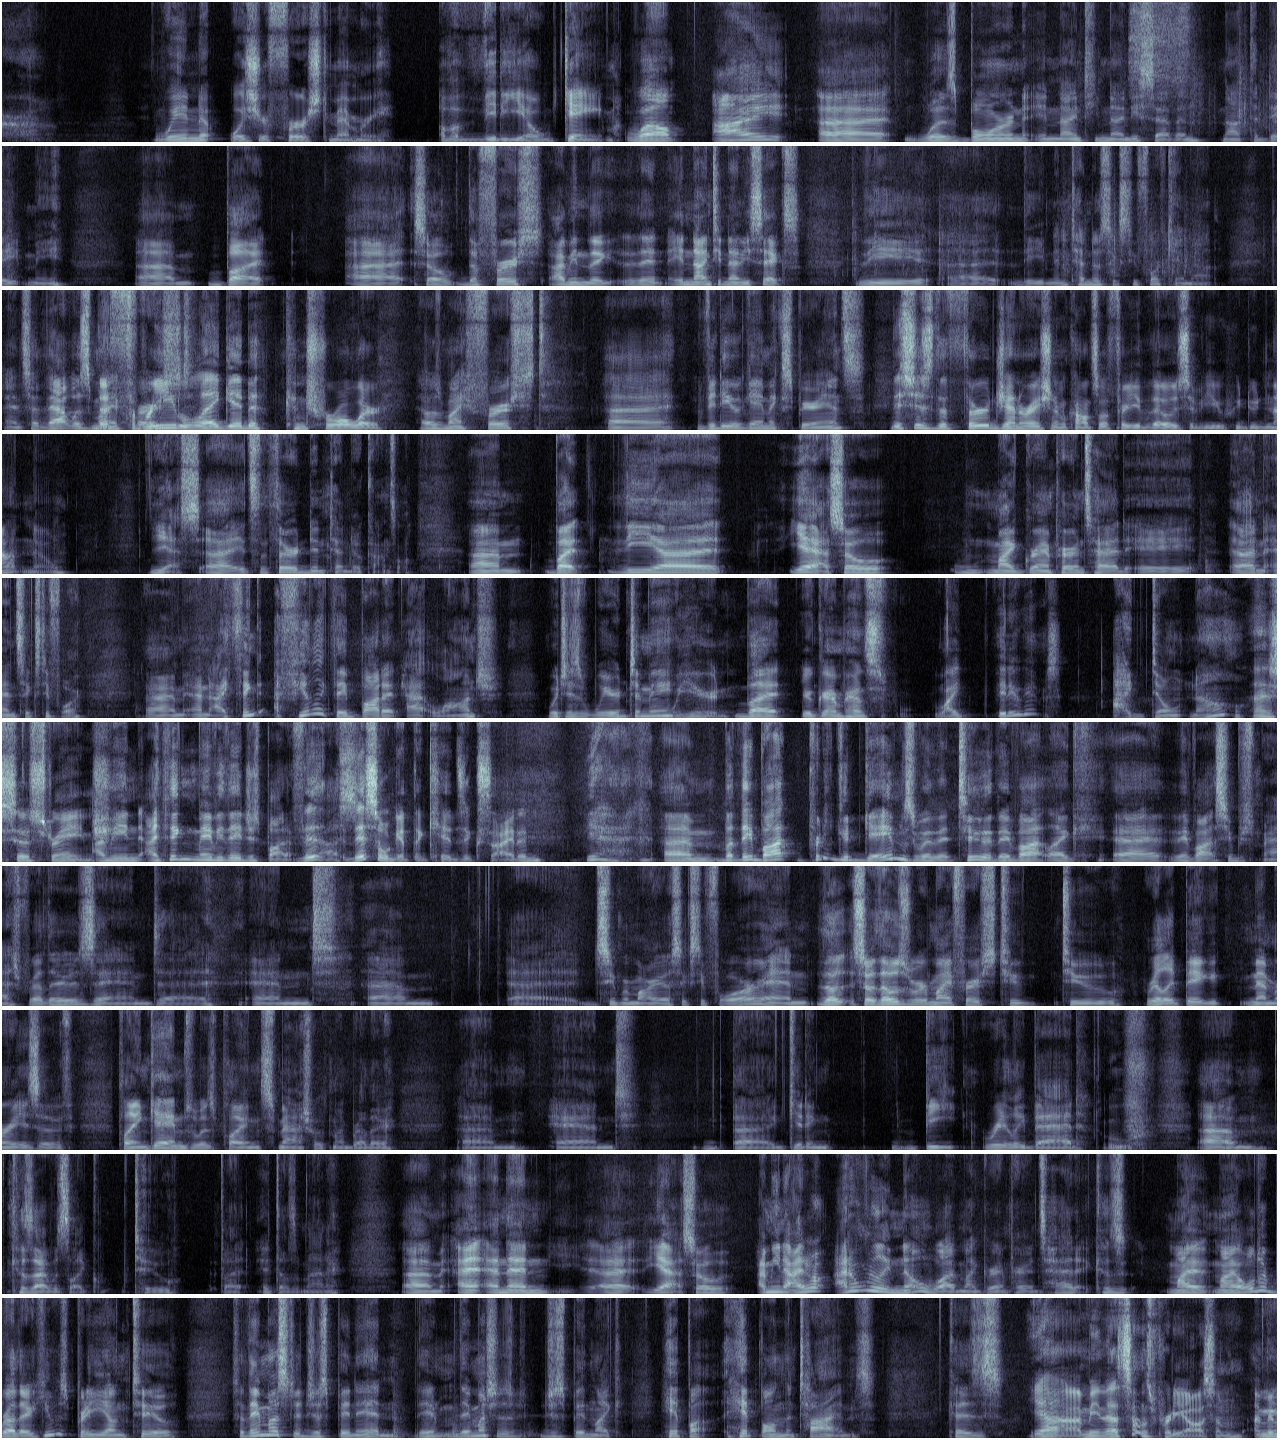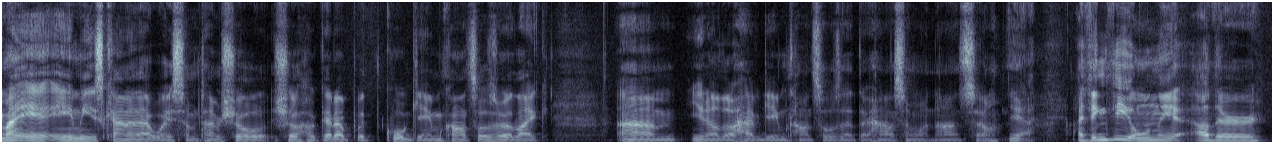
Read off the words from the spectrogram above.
When was your first memory of a video game? Well, I uh, was born in 1997. Not to date me, um, but uh, so the first. I mean, the, the in 1996, the uh, the Nintendo 64 came out, and so that was my The first. three-legged controller. That was my first uh, video game experience. This is the third generation of consoles for you, those of you who do not know. Yes, uh, it's the third Nintendo console. Um, but the uh, yeah, so my grandparents had a an N64, um, and I think I feel like they bought it at launch, which is weird to me. Weird. But Your grandparents like video games? I don't know. That is so strange. I mean, I think maybe they just bought it for this us. this will get the kids excited. Yeah, um, but they bought pretty good games with it too. They bought like uh, they bought Super Smash Brothers and uh, and um, uh, Super Mario sixty four, and those, so those were my first two two really big memories of playing games. Was playing Smash with my brother, um, and uh, getting beat really bad because I was like two, but it doesn't matter. Um, and, and then uh, yeah, so I mean, I don't I don't really know why my grandparents had it because my my older brother he was pretty young too, so they must have just been in. They they must have just been like hip on, hip on the times, because Yeah, I mean that sounds pretty awesome. I mean, Yeah. my aunt Amy's kind of that way. Sometimes she'll she'll hook it up with cool game consoles or like, um, you know, they'll have game consoles at their house and whatnot. So Yeah, I think the only other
